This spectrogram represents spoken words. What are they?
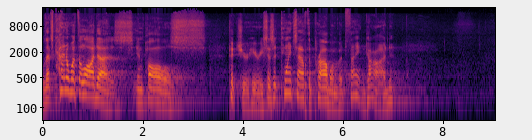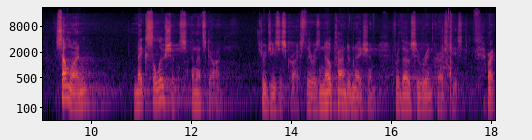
Well, that's kind of what the law does in Paul's picture here. He says it points out the problem, but thank God someone makes solutions, and that's God through Jesus Christ. There is no condemnation for those who are in Christ Jesus. All right,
